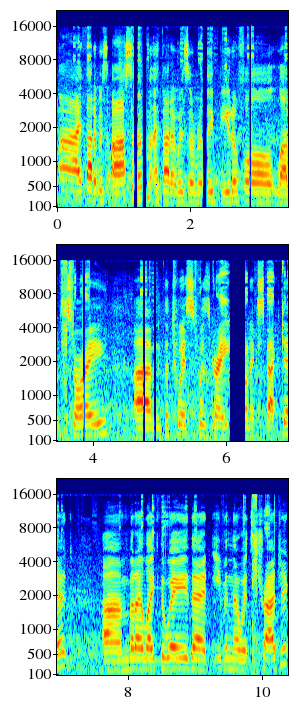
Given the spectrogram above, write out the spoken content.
I thought it was awesome. I thought it was a really beautiful love story. Um, the twist was great. Don't expect it. Um, but I like the way that even though it's tragic,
